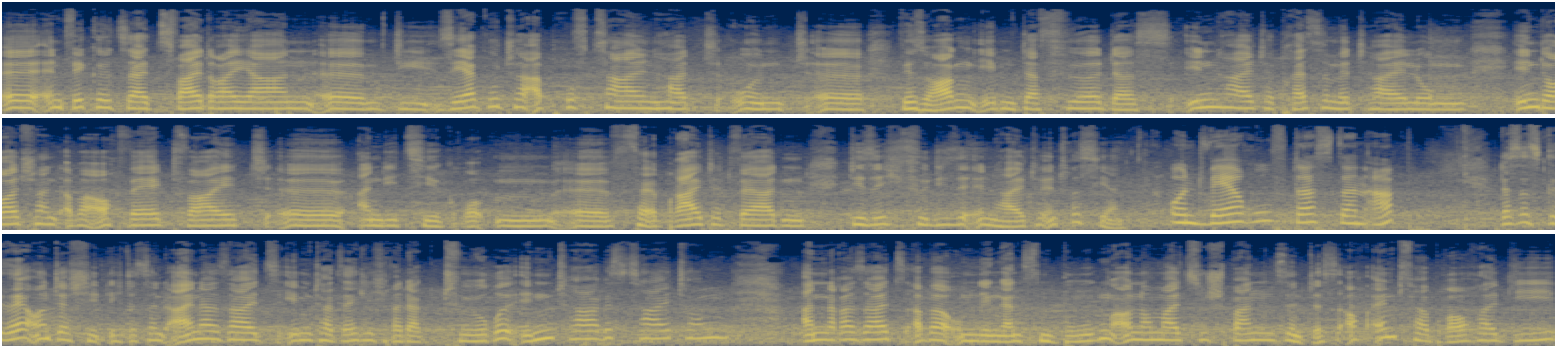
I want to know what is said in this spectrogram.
äh, entwickelt seit zwei, drei Jahren, äh, die sehr gute Abrufzahlen hat. Und äh, wir sorgen eben dafür, dass Inhalte, Pressemitteilungen in Deutschland, aber auch weltweit äh, an die Zielgruppen äh, verbreitet werden, die sich für diese Inhalte interessieren. Und wer ruft das dann ab? Das ist sehr unterschiedlich. Das sind einerseits eben tatsächlich Redakteure in Tageszeitungen, andererseits aber, um den ganzen Bogen auch nochmal zu spannen, sind es auch Endverbraucher, die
